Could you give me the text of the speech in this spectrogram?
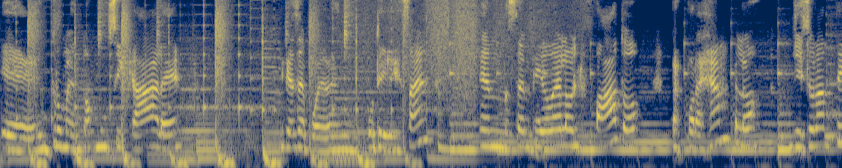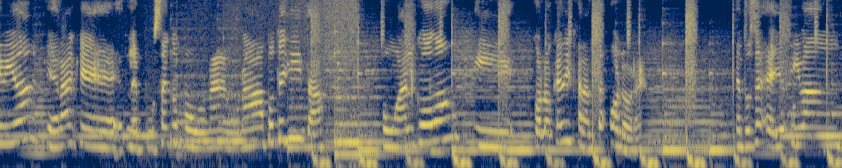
eh, instrumentos musicales que se pueden utilizar en sentido del olfato. Pues, por ejemplo, yo hice una actividad que era que le puse como una, una botellita, un algodón y coloqué diferentes olores. Entonces ellos iban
